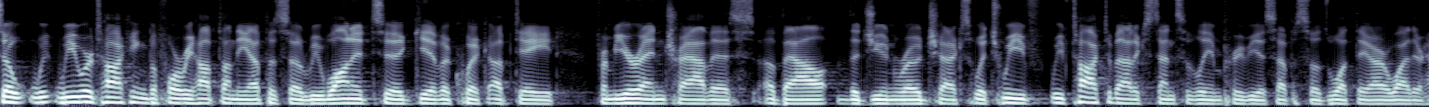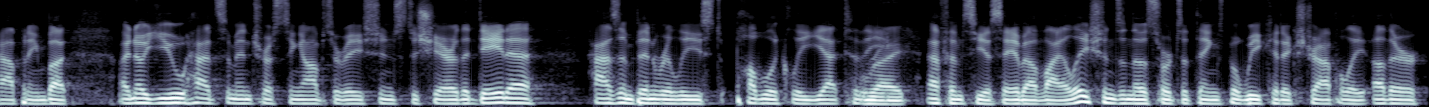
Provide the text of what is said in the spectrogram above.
so we, we were talking before we hopped on the episode. We wanted to give a quick update from your end, Travis, about the June road checks, which we've we've talked about extensively in previous episodes, what they are, why they're happening. But I know you had some interesting observations to share. The data hasn't been released publicly yet to the Right. FMCSA about violations and those sorts of things, but we could extrapolate other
